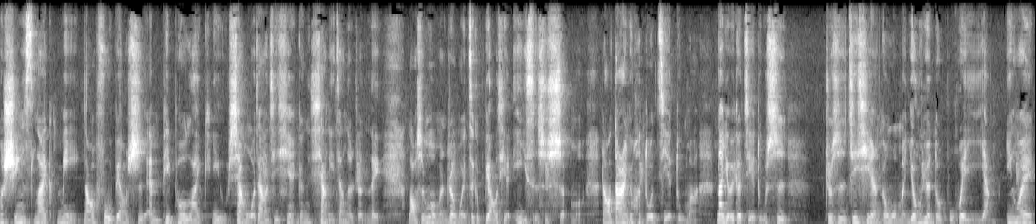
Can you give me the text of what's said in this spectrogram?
Machines Like Me，然后副标是 And People Like You，像我这样的机器人跟像你这样的人类。老师问我们认为这个标题的意思是什么？然后当然有很多解读嘛。那有一个解读是，就是机器人跟我们永远都不会一样，因为。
